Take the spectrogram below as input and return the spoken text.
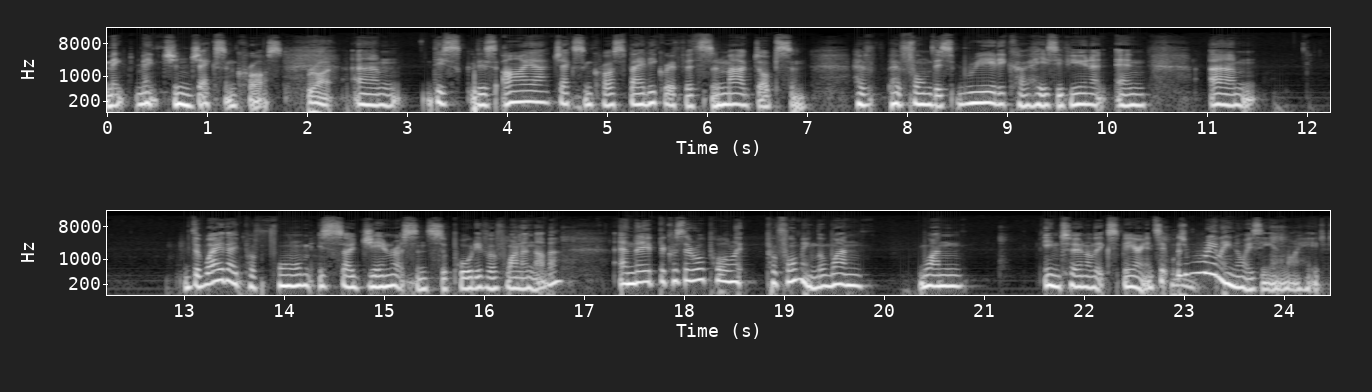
make, mention Jackson Cross. Right. Um, this this Aya, Jackson Cross, Bailey Griffiths, and Marg Dobson have have formed this really cohesive unit, and um, the way they perform is so generous and supportive of one another, and they because they're all performing the one one internal experience. It was hmm. really noisy in my head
